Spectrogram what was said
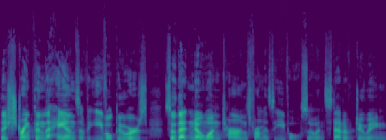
They strengthen the hands of evildoers so that no one turns from his evil. So instead of doing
